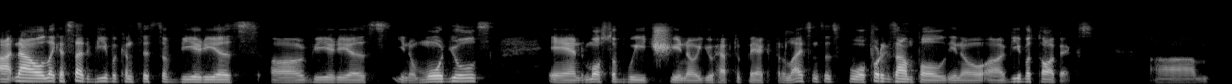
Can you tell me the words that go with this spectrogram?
uh, now like i said viva consists of various uh, various you know modules and most of which you know you have to pay extra licenses for for example you know uh, viva topics um,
